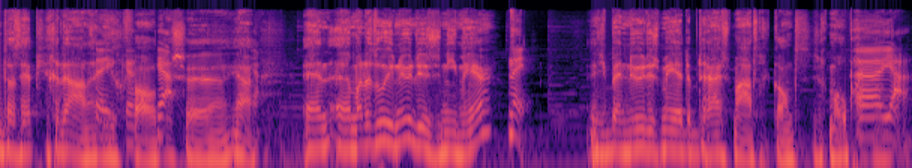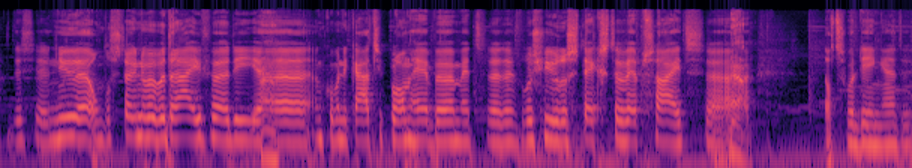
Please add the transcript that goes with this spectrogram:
Dat heb je gedaan in ieder geval. ja. Dus, ja. Ja. En, maar dat doe je nu dus niet meer. Nee, Dus je bent nu dus meer de bedrijfsmatige kant zeg maar, opgegaan. Ja, dus nu ondersteunen we bedrijven die een communicatieplan hebben met de brochures, teksten, websites, Ja. dat soort dingen. Dus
